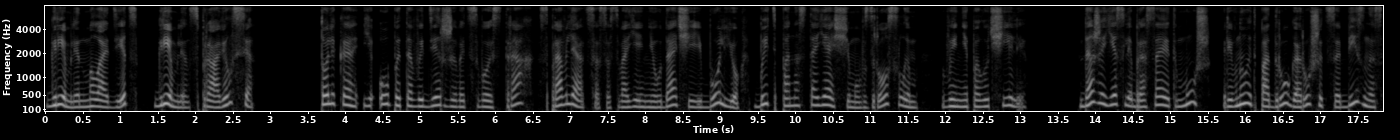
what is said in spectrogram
Гремлин молодец, Гремлин справился. Только и опыта выдерживать свой страх, справляться со своей неудачей и болью, быть по-настоящему взрослым вы не получили. Даже если бросает муж, ревнует подруга, рушится бизнес,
